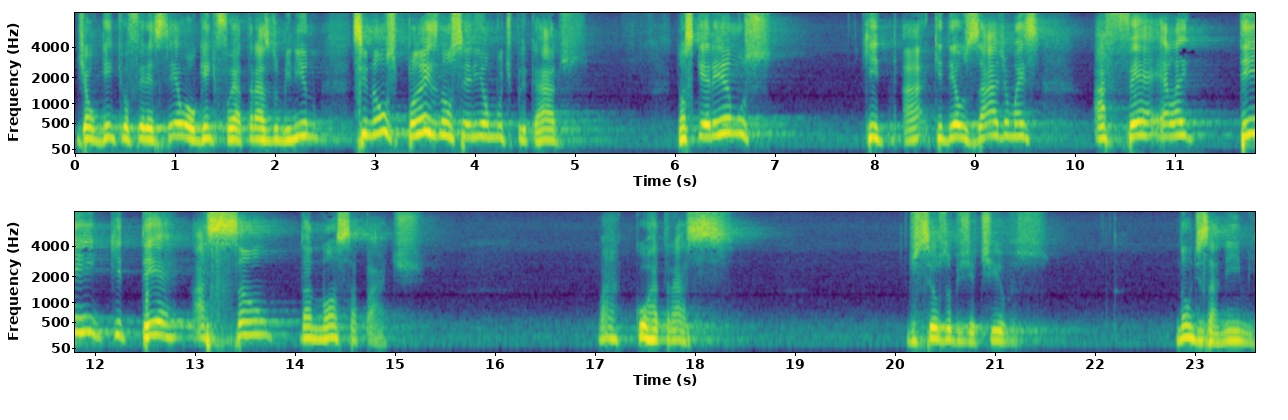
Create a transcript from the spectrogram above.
de alguém que ofereceu, alguém que foi atrás do menino, senão os pães não seriam multiplicados. Nós queremos que, que Deus haja, mas a fé, ela tem que ter ação da nossa parte. Vá, corra atrás dos seus objetivos. Não desanime.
